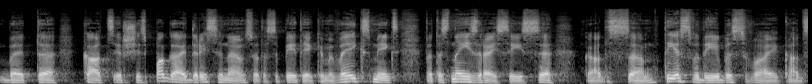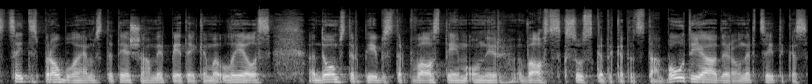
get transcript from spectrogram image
bet eh, kāds ir šis pagaidu risinājums, vai tas ir pietiekami veiksmīgs, vai tas neizraisīs eh, kādas eh, tiesvedības vai kādas citas problēmas, tad tiešām ir pietiekami lielas domstarpības starp valstīm un ir valstis, kas uzskata, ka tas tā būtu jādara, un ir citi, kas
